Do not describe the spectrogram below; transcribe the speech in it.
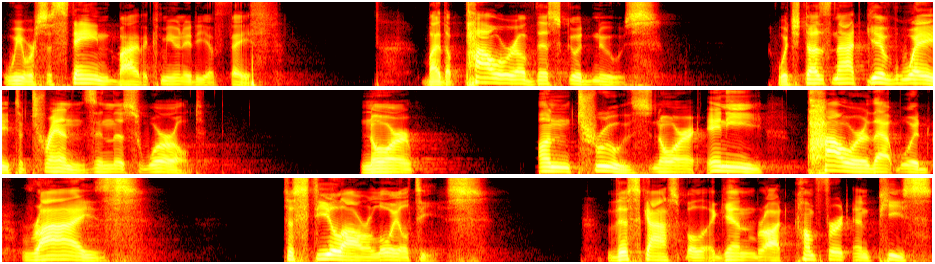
we were sustained by the community of faith, by the power of this good news, which does not give way to trends in this world nor untruths, nor any power that would rise to steal our loyalties. This gospel again brought comfort and peace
